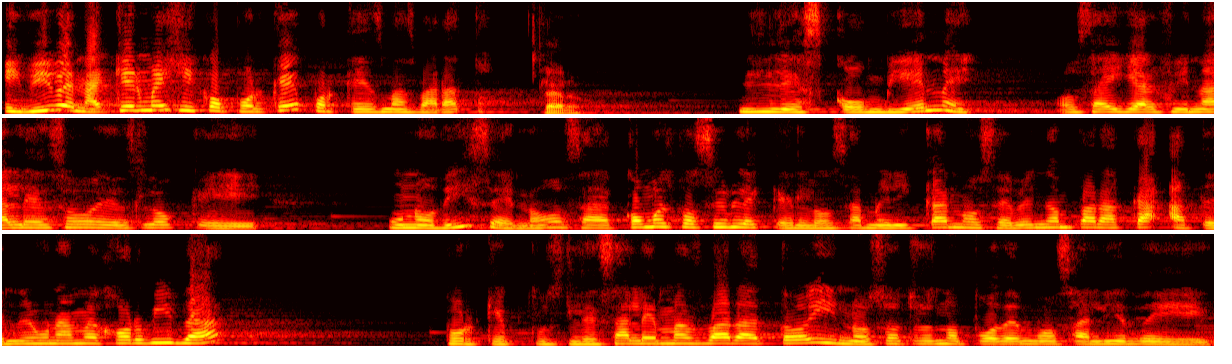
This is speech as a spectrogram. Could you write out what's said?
y viven aquí en México. ¿Por qué? Porque es más barato. Claro. Les conviene. O sea, y al final eso es lo que uno dice, ¿no? O sea, ¿cómo es posible que los americanos se vengan para acá a tener una mejor vida? Porque pues les sale más barato y nosotros no podemos salir de,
